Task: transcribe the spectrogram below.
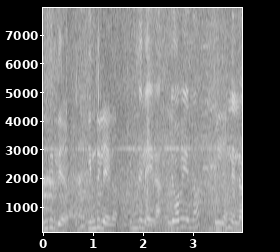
ഇന്ദുലേഖ ഇന്ദുലേഖ. ഇന്ദുലേഖ. ജോബ് ചെയ്യുന്നോ? ഇല്ല. ഇല്ലല്ലോ.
